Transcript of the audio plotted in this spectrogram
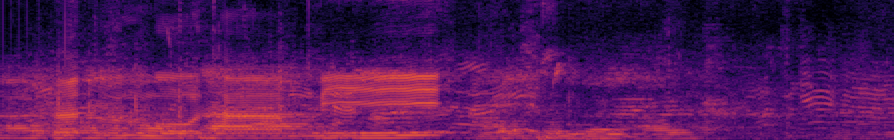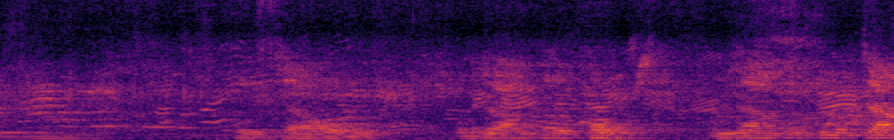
อนุโมทามิให้ช่วยด้วยเราคนเจ้าบายางก็ครบบายางก็คนเจ้า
